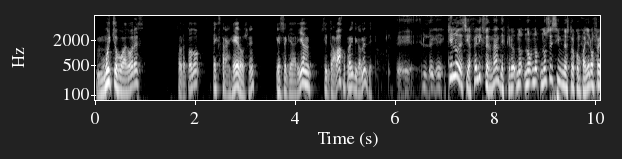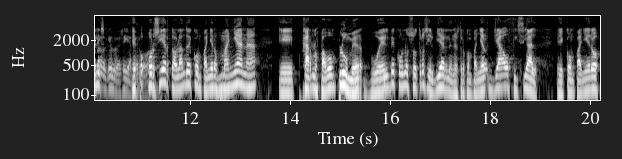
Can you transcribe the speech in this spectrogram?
muchos jugadores, sobre todo extranjeros, ¿eh? Que se quedarían sin trabajo prácticamente. Eh, ¿Quién lo decía? Félix Fernández, creo. No, no, no, no sé si nuestro compañero Félix. lo decía, Eh, por, por cierto, hablando de compañeros, mañana eh, Carlos Pavón Plumer vuelve con nosotros y el viernes nuestro compañero ya oficial, eh, compañero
